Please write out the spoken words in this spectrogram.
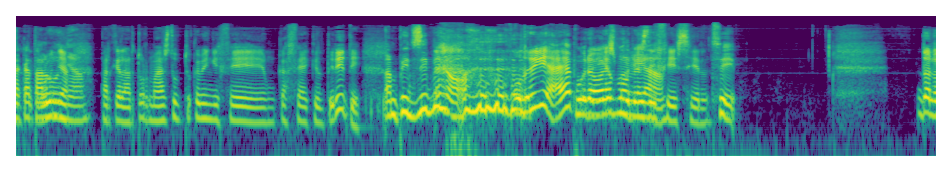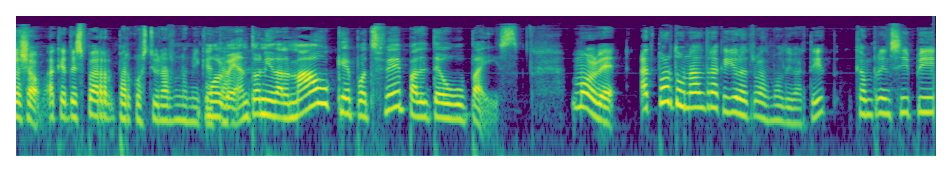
De Catalunya. perquè l'Artur Mas dubto que vingui a fer un cafè aquí al Tiriti En principi no. podria, eh? però Podria, és molt podria. més difícil Sí, doncs això, aquest és per, per qüestionar-nos una miqueta molt bé. Antoni Dalmau, què pots fer pel teu país? Molt bé, et porto un altre que jo l'he trobat molt divertit que en principi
